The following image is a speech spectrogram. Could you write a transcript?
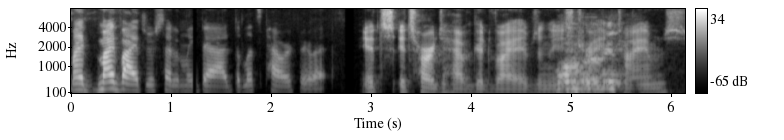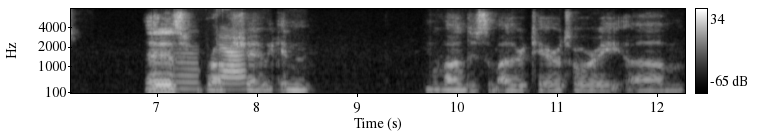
My my vibes are suddenly bad, but let's power through it. It's it's hard to have good vibes in these Well, I mean- times. It is Mm, rough yeah. shit. We can move on to some other territory. Um,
